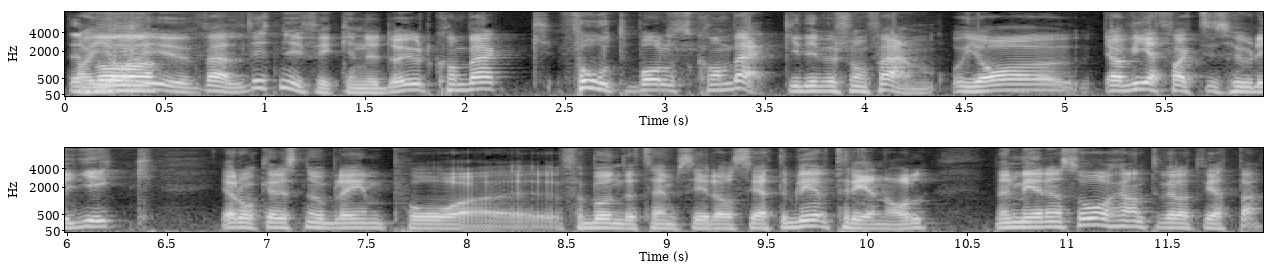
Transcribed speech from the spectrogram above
Det ja, var... jag är ju väldigt nyfiken nu. Du har gjort comeback, fotbolls-comeback i division 5 och jag, jag vet faktiskt hur det gick. Jag råkade snubbla in på eh, förbundets hemsida och se att det blev 3-0. Men mer än så har jag inte velat veta.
